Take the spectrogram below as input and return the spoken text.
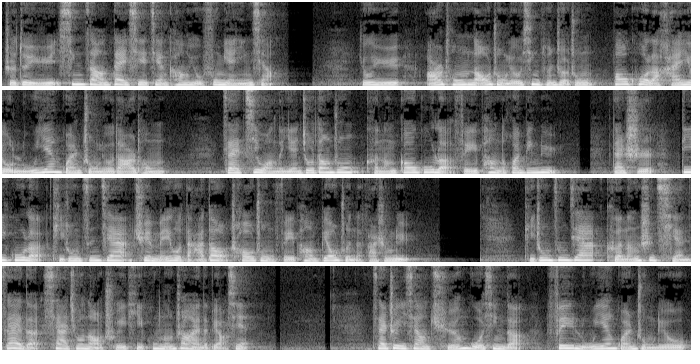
这对于心脏代谢健康有负面影响。由于儿童脑肿瘤幸存者中包括了含有颅咽管肿瘤的儿童，在既往的研究当中可能高估了肥胖的患病率，但是低估了体重增加却没有达到超重肥胖标准的发生率。体重增加可能是潜在的下丘脑垂体功能障碍的表现。在这一项全国性的。非颅咽管肿瘤、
